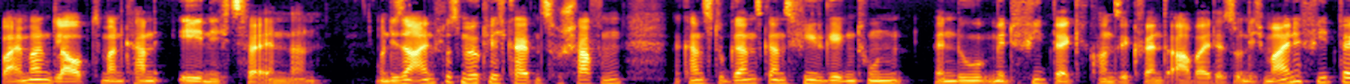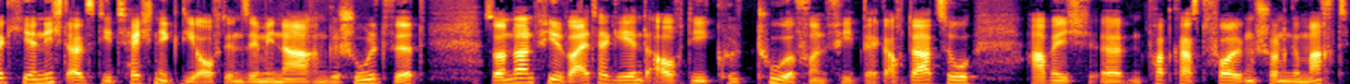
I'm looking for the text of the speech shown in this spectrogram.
weil man glaubt, man kann eh nichts verändern. Und diese Einflussmöglichkeiten zu schaffen, da kannst du ganz, ganz viel gegen tun, wenn du mit Feedback konsequent arbeitest. Und ich meine Feedback hier nicht als die Technik, die oft in Seminaren geschult wird, sondern viel weitergehend auch die Kultur von Feedback. Auch dazu habe ich äh, Podcast-Folgen schon gemacht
